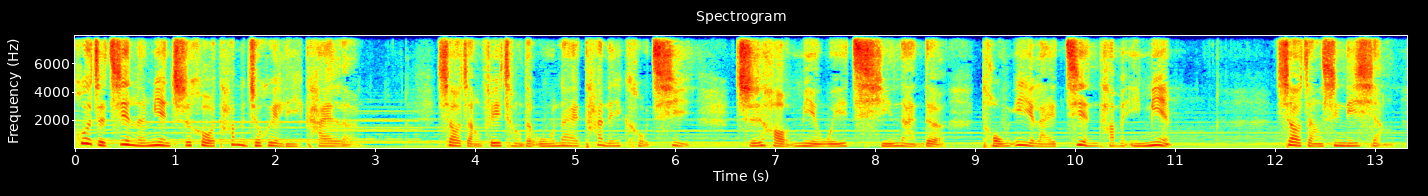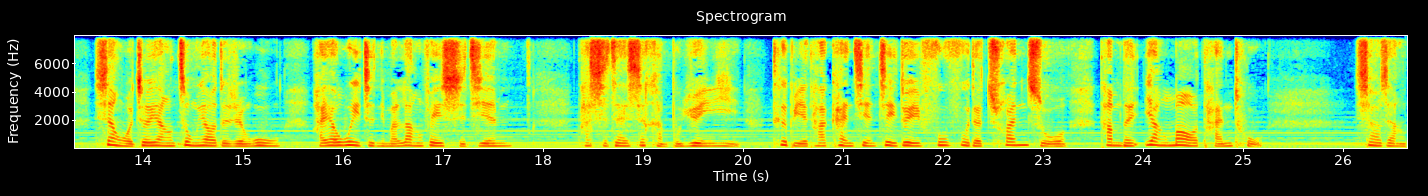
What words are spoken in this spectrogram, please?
或者见了面之后，他们就会离开了。校长非常的无奈，叹了一口气，只好勉为其难的同意来见他们一面。校长心里想：像我这样重要的人物，还要为着你们浪费时间，他实在是很不愿意。特别他看见这对夫妇的穿着，他们的样貌谈吐，校长。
